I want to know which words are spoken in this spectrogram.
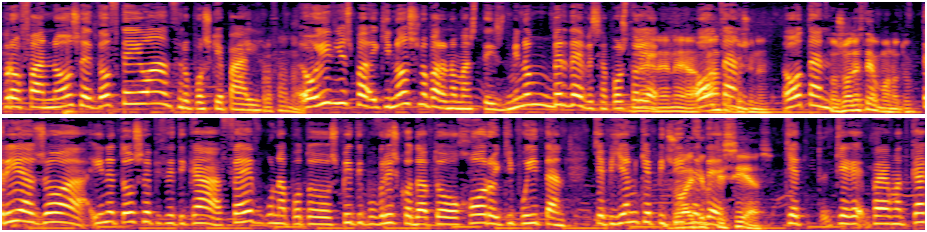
προφανώς εδώ φταίει ο άνθρωπος και πάλι. Προφανώς. Ο ίδιος κοινός είναι ο παρονομαστής. Μην νομ- μπερδεύεσαι, Απόστολε. Ναι, ναι, ναι. Όταν, Άνθρωπος είναι. όταν Το ζώο δεν φταίει από μόνο του. τρία ζώα είναι τόσο επιθετικά, φεύγουν από το σπίτι που βρίσκονται, από το χώρο εκεί που ήταν και πηγαίνουν και Ζώα επιτίθενται. ιδιοκτησίας. Και, και πραγματικά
